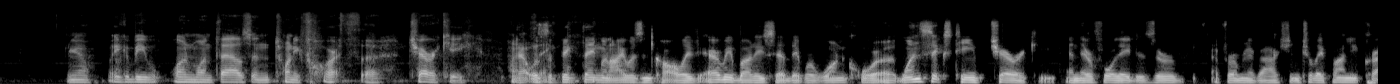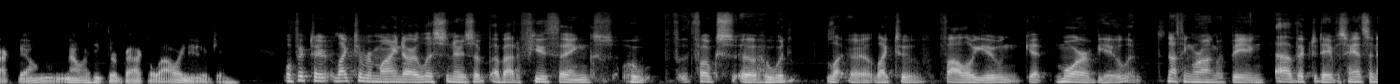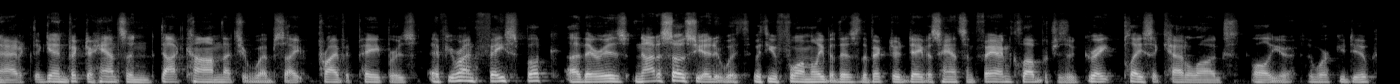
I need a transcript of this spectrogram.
Yeah, you could be one one thousand twenty fourth uh, Cherokee that was the big thing when I was in college. Everybody said they were one core, uh, one sixteenth Cherokee, and therefore they deserved affirmative action until they finally cracked down. Now I think they're back allowing it again. Well, Victor, I'd like to remind our listeners about a few things. Who folks uh, who would li- uh, like to follow you and get more of you. And there's nothing wrong with being a Victor Davis Hanson addict. Again, victorhanson.com. That's your website, private papers. If you're on Facebook, uh, there is not associated with, with you formally, but there's the Victor Davis Hanson fan club, which is a great place that catalogs all your the work you do.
